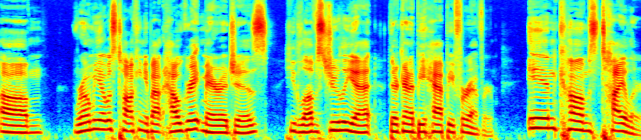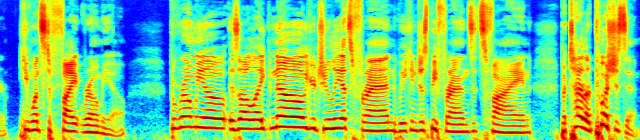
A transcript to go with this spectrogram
Um, Romeo is talking about how great marriage is. He loves Juliet. They're going to be happy forever. In comes Tyler. He wants to fight Romeo. But Romeo is all like, no, you're Juliet's friend. We can just be friends. It's fine. But Tyler pushes him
